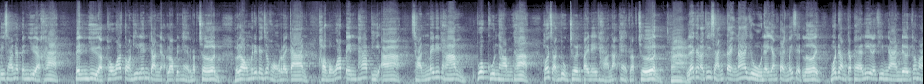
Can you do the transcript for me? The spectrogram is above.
ดิฉันน่ะเป็นเหยื่อค่ะ เป็นเหยื่อเพราะว่าตอนที่เล่นกันเนี่ยเราเป็นแขกรับเชิญ เราไม่ได้เป็นเจ้าของรายการ เขาบอกว่าเป็นภาพ PR ฉันไม่ได้ทำพวกคุณทำค่ะ เพราะฉันถูกเชิญไปในฐานะแขกรับเชิญ ค่ะ และขณะที่ฉันแต่งหน้าอยู่เนี่ยยังแต่งไม่เสร็จเลย มดดำกับแพรรี่และทีมงานเดินเข้ามา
